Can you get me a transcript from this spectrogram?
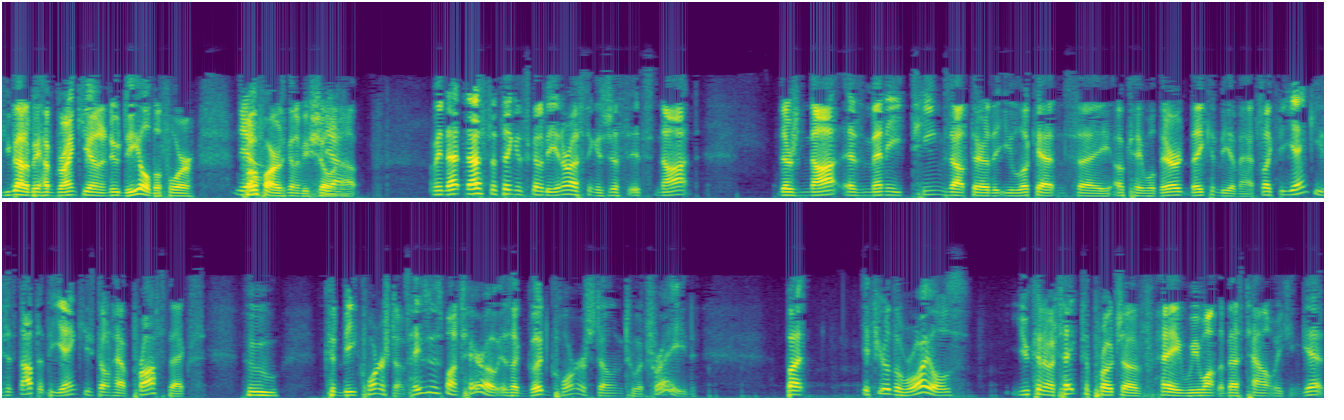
you got to have Greinke on a new deal before Yeah. Profar is going to be showing Yeah. up. I mean, that that's the thing that's going to be interesting is just it's not there's not as many teams out there that you look at and say, okay, well, they're they can be a match. Like the Yankees, it's not that the Yankees don't have prospects who could be cornerstones. Jesus Montero is a good cornerstone to a trade, but if you're the Royals, you can take the approach of, hey, we want the best talent we can get.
